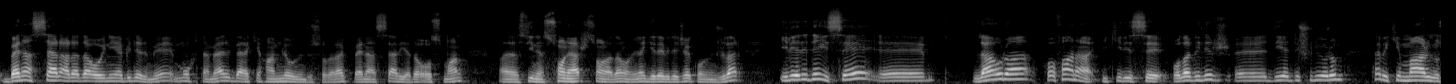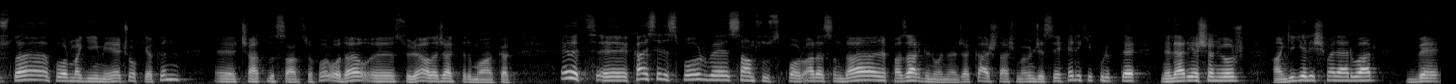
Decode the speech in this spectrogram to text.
Benasser arada oynayabilir mi? Muhtemel belki hamle oyuncusu olarak Benasser ya da Osman e, yine Soner sonradan oyuna girebilecek oyuncular. İleride ise e, Laura Fofana ikilisi olabilir e, diye düşünüyorum. Tabii ki Marius da forma giymeye çok yakın e, çatlı santrafor. O da e, süre alacaktır muhakkak. Evet, e, Kayseri Spor ve Samsun Spor arasında pazar günü oynanacak karşılaşma öncesi her iki kulüpte neler yaşanıyor, hangi gelişmeler var ve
